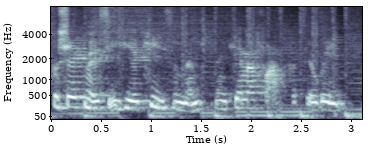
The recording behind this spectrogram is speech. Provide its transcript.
projektmæssige hierarki, som man, man kender fra, fra teorien.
